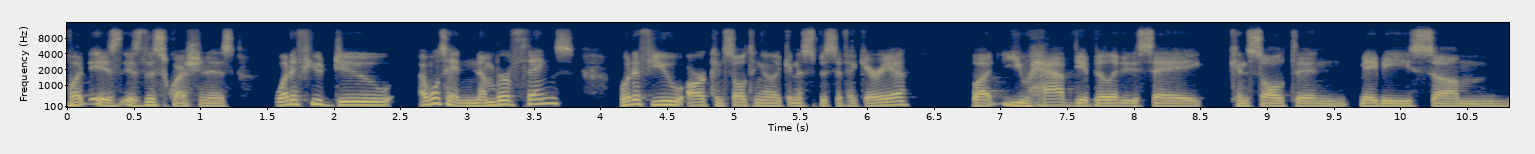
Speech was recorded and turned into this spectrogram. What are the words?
But is is this question is what if you do, I won't say a number of things. What if you are consulting like in a specific area, but you have the ability to say, consult in maybe some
